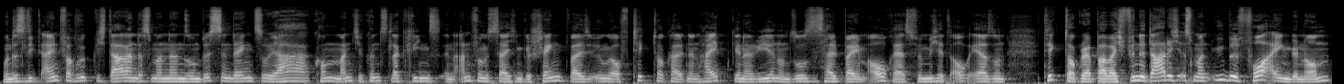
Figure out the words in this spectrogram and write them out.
Und es liegt einfach wirklich daran, dass man dann so ein bisschen denkt, so, ja, komm, manche Künstler kriegen es in Anführungszeichen geschenkt, weil sie irgendwie auf TikTok halt einen Hype generieren. Und so ist es halt bei ihm auch. Er ist für mich jetzt auch eher so ein TikTok-Rapper. Aber ich finde, dadurch ist man übel voreingenommen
